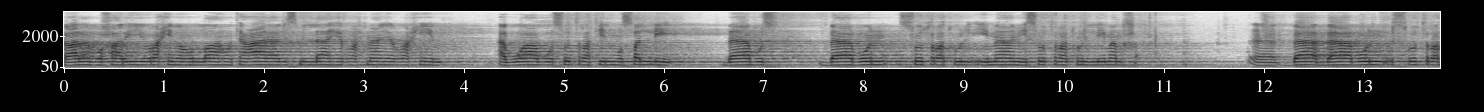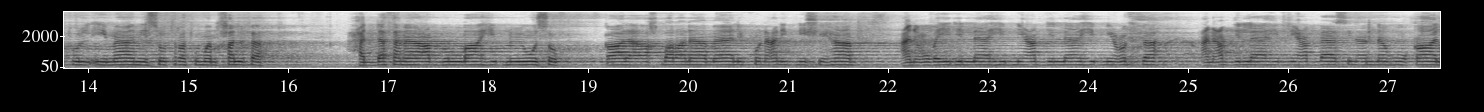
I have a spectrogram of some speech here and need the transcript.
قال البخاري رحمه الله تعالى بسم الله الرحمن الرحيم أبواب سترة المصلي باب باب سترة الإمام سترة لمن خ... آه، با- باب سترة الإمام سترة من خلفه. حدثنا عبد الله بن يوسف قال أخبرنا مالك عن ابن شهاب عن عبيد الله بن عبد الله بن عتبة عن عبد الله بن عباس أنه قال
